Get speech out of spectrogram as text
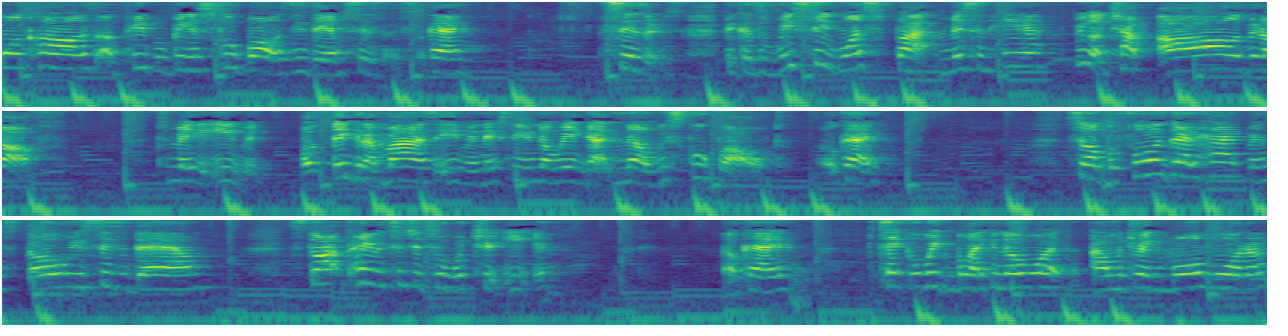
one cause of people being screwballs is these damn scissors. Okay scissors. Because if we see one spot missing here, we're gonna chop all of it off to make it even. Or thinking of minds even. Next thing you know, we ain't got none. We scoop balled. Okay? So before that happens, throw your scissors down. Start paying attention to what you're eating. Okay? Take a week and be like, you know what? I'm gonna drink more water.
